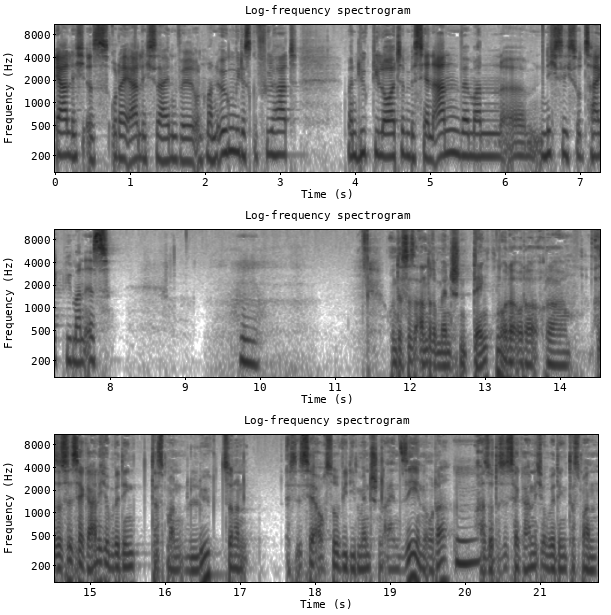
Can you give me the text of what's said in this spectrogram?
ehrlich ist oder ehrlich sein will und man irgendwie das Gefühl hat, man lügt die Leute ein bisschen an, wenn man ähm, nicht sich so zeigt, wie man ist. Hm. Und dass das andere Menschen denken oder, oder, oder, also es ist ja gar nicht unbedingt, dass man lügt, sondern es ist ja auch so, wie die Menschen einen sehen, oder? Mhm. Also das ist ja gar nicht unbedingt, dass man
